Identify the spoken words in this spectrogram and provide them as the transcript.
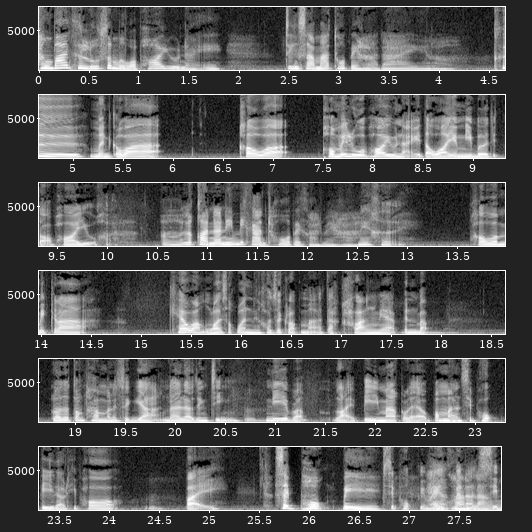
ทางบ้านคือรู้เสมอว่าพ่ออยู่ไหน จึงสามารถโทรไปหาได้อย่างเงี้ยเหรอคือเหมือนกับว่าเขาอะเขาไม่รู้ว่าพ่ออยู่ไหน แต่ว่ายังมีเบอร์ติดต่อพ่ออยู่ค่ะ อ๋อแล้วก่อนหน้านี้มีการโทรไปก่อนไหมคะ ไม่เคย เพราะว่าไม่กล้าโอเคแค่หวังว่าสักวันหนึ่งเขาจะกลับมา แต่ครั้งเนี้ยเป็นแบบ เราจะต้องทำอะไรสักอย่างได้แล้วจริง ๆ นี่แบบหลายปีมากแล้ว ประมาณสิบหกปีแล้วที่พ่ออไปสิบหกปีสิบหกปีแห่งความหลังสิบ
